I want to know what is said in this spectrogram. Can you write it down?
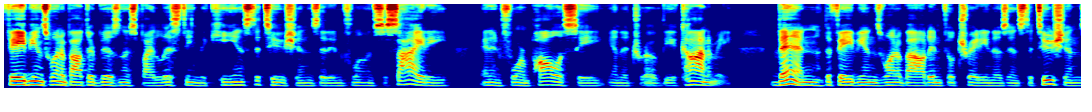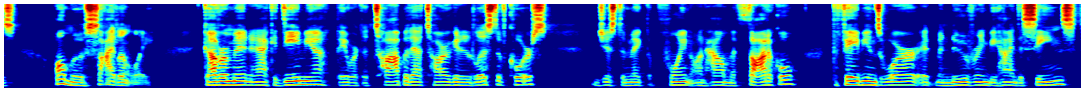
Fabians went about their business by listing the key institutions that influenced society and informed policy and that drove the economy. Then the Fabians went about infiltrating those institutions almost silently. Government and academia, they were at the top of that targeted list, of course. Just to make the point on how methodical the Fabians were at maneuvering behind the scenes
